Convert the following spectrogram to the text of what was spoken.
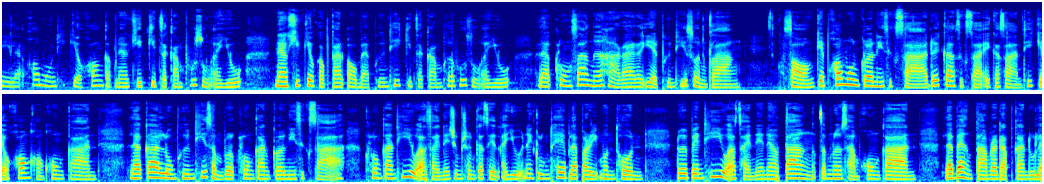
ฎีและข้อมูลที่เกี่ยวข้องกับแนวคิดกิจกรรมผู้สูงอายุ แนวคิดเกี่ยวกับการออกแบบพื้นที่กิจกรรมเพื่อผู้สูงอายุ และโครงสร้างเนื้อหารายละเอียดพื้นที่ส่วนกลาง 2. 2. เก็บข้อมูลกรณีศึกษาด้วยการศึกษาเอกสารที่เกี่ยวข้องของโครงการ และการลงพื้นที่สำรวจโครงการกรณีศึกษา โครงการที่อยู่อาศัยในชุมชนเกษียณอายุในกรุงเทพและปริมณฑล โดยเป็นที่อยู่อาศัยในแนวตั้งจำนวน 3 โครงการ และแบ่งตามระดับการดูแล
